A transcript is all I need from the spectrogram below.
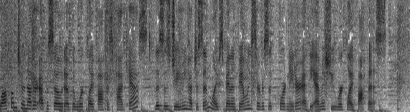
welcome to another episode of the Work Life Office podcast. This is Jamie Hutchison, Lifespan and Family Services Coordinator at the MSU Work Life Office.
